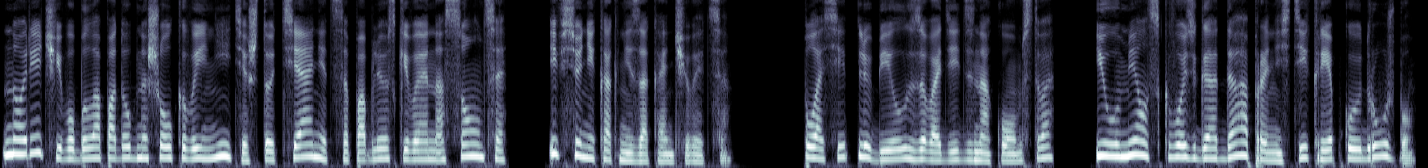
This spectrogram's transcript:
Но речь его была подобна шелковой нити, что тянется, поблескивая на солнце, и все никак не заканчивается. Пласид любил заводить знакомства и умел сквозь года пронести крепкую дружбу.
